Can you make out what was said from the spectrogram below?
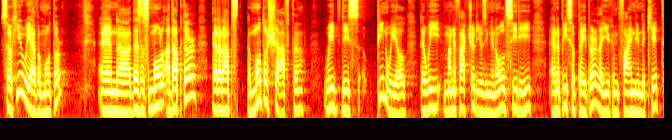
So here we have a motor, and uh, there's a small adapter that adapts the motor shaft with this pinwheel that we manufactured using an old CD and a piece of paper that you can find in the kit.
